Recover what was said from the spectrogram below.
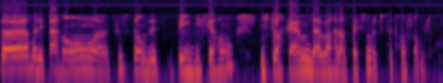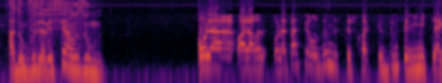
sœurs, les parents, tous dans des pays différents, histoire quand même d'avoir l'impression de tout être ensemble. Ah donc vous avez fait un zoom on l'a, alors, on l'a pas fait en Zoom parce que je crois que Zoom s'est limité à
